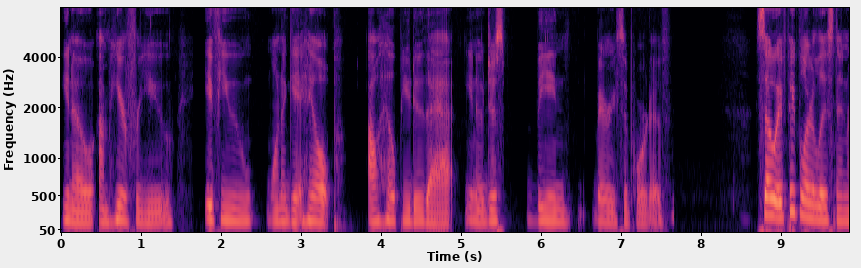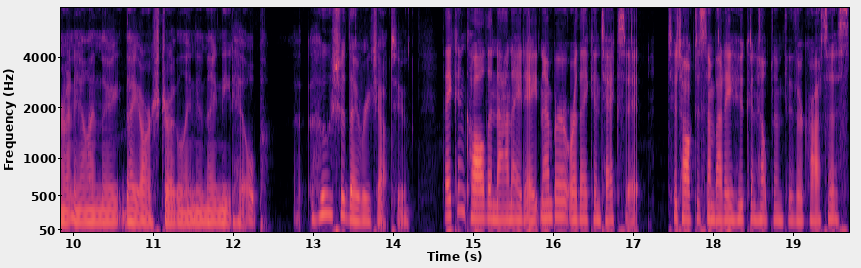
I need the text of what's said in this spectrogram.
you know, I'm here for you. If you want to get help, I'll help you do that. You know, just being very supportive. So if people are listening right now and they, they are struggling and they need help, who should they reach out to? They can call the 988 number or they can text it to talk to somebody who can help them through their crisis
